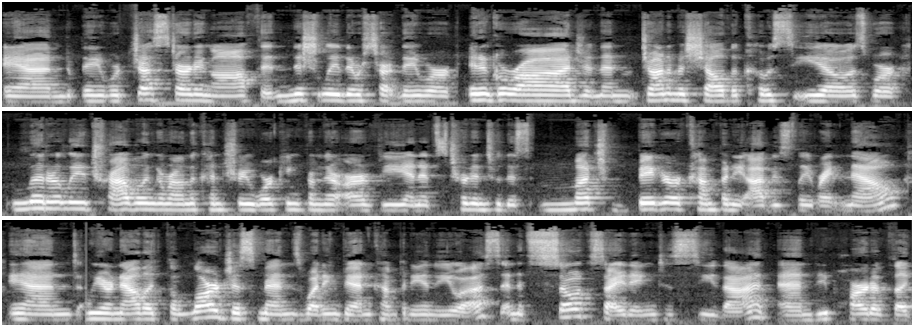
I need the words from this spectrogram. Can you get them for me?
and they were just starting off. Initially, they were start they were in a garage, and then John and Michelle, the co-CEOs, were literally traveling around the country working from their RV, and it's turned into this much bigger company, obviously, right now. And we are now like the largest men's wedding band company in the U.S., and it's so exciting to see that and be part of like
